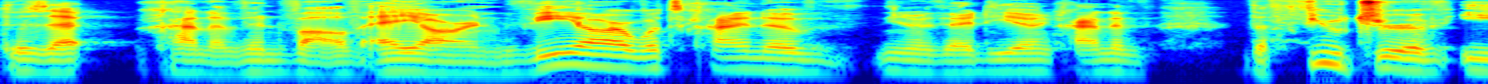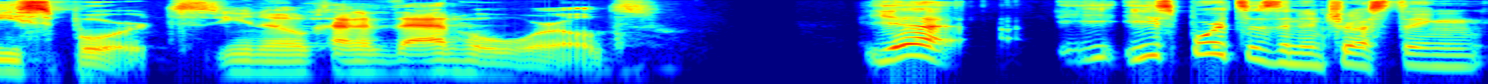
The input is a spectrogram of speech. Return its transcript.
Does that kind of involve AR and VR? What's kind of you know the idea and kind of the future of esports? You know, kind of that whole world. Yeah, e- esports is an interesting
